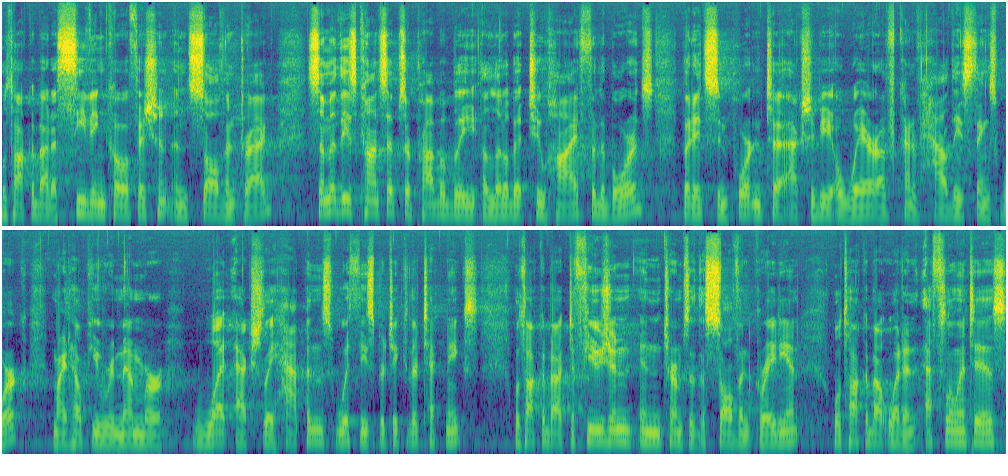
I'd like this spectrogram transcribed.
We'll talk about a sieving coefficient and solvent drag. Some of these concepts are probably a little bit too high for the boards, but it's important to actually be aware of kind of how these things work. Might help you remember what actually happens with these particular techniques. We'll talk about diffusion in terms of the solvent gradient. We'll talk about what an effluent is,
